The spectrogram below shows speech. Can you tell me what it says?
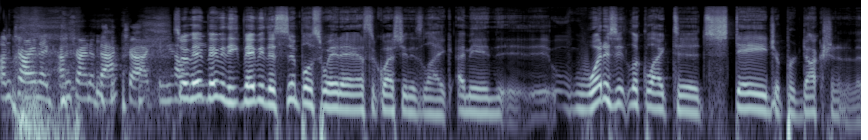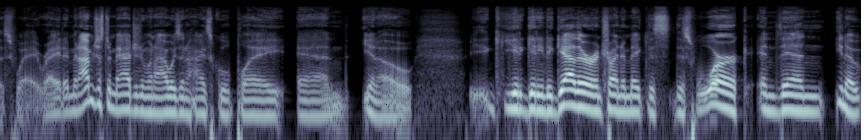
I'm trying to I'm trying to backtrack. so maybe, maybe the maybe the simplest way to ask the question is like, I mean, what does it look like to stage a production in this way, right? I mean, I'm just imagining when I was in a high school play, and you know, getting together and trying to make this this work, and then you know,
